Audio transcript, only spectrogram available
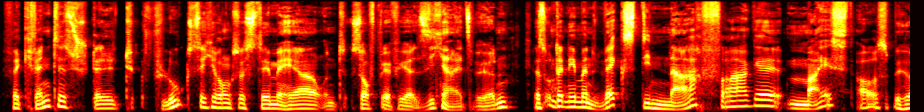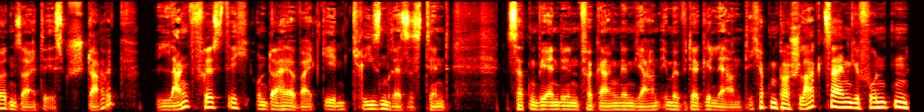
Frequentis stellt Flugsicherungssysteme her und Software für Sicherheitsbehörden. Das Unternehmen wächst, die Nachfrage meist aus Behördenseite ist stark, langfristig und daher weitgehend krisenresistent. Das hatten wir in den vergangenen Jahren immer wieder gelernt. Ich habe ein paar Schlagzeilen gefunden.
